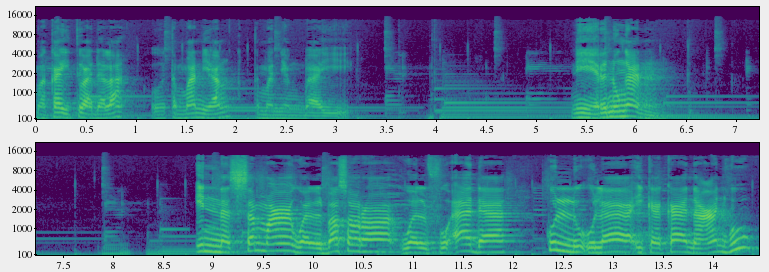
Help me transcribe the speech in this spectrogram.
maka itu adalah oh, teman yang teman yang baik. Nih, renungan. Inna sam'a wal basara wal fuada kullu ulaika kana anhu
